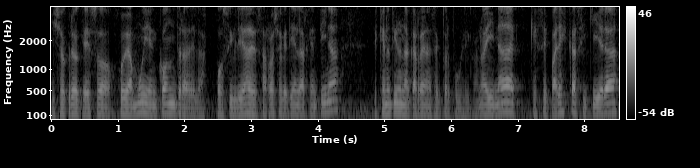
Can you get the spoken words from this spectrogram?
y yo creo que eso juega muy en contra de las posibilidades de desarrollo que tiene la Argentina, es que no tiene una carrera en el sector público. No hay nada que se parezca siquiera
